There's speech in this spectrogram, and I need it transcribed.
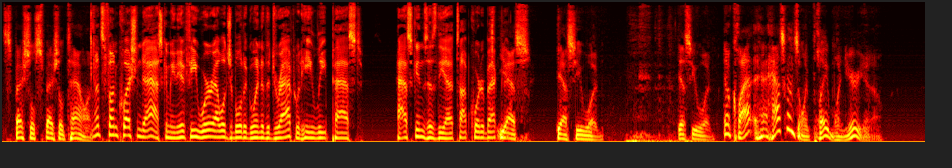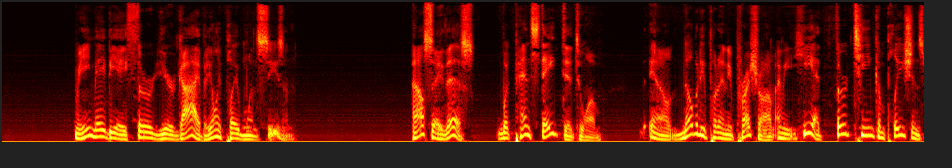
special, special talent? That's a fun question to ask. I mean, if he were eligible to go into the draft, would he leap past Haskins as the uh, top quarterback? Yes. Yes, he would. Yes, he would. You know, Haskins only played one year, you know. I mean, he may be a third year guy, but he only played one season. I'll say this what Penn State did to him you know, nobody put any pressure on him. I mean, he had 13 completions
